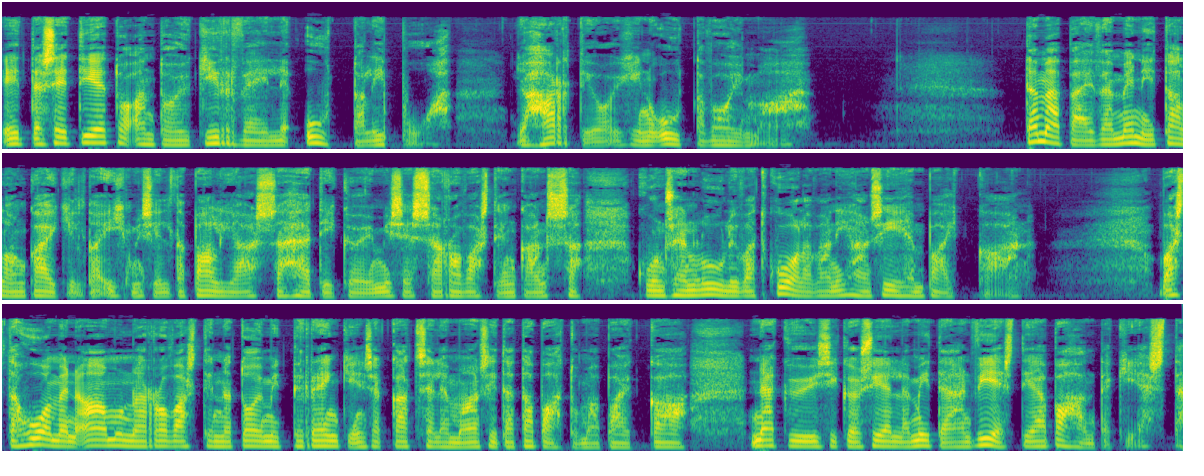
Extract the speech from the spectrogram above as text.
että se tieto antoi kirveille uutta lipua ja hartioihin uutta voimaa. Tämä päivä meni talon kaikilta ihmisiltä paljaassa hätiköimisessä rovastin kanssa, kun sen luulivat kuolevan ihan siihen paikkaan. Vasta huomen aamuna rovastina toimitti renkinsä katselemaan sitä tapahtumapaikkaa, näkyisikö siellä mitään viestiä pahantekijästä.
